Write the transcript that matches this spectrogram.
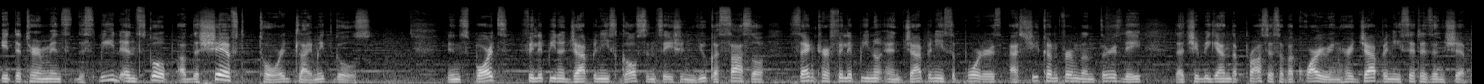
It determines the speed and scope of the shift toward climate goals. In sports, Filipino-Japanese golf sensation Yuka Saso thanked her Filipino and Japanese supporters as she confirmed on Thursday that she began the process of acquiring her Japanese citizenship.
